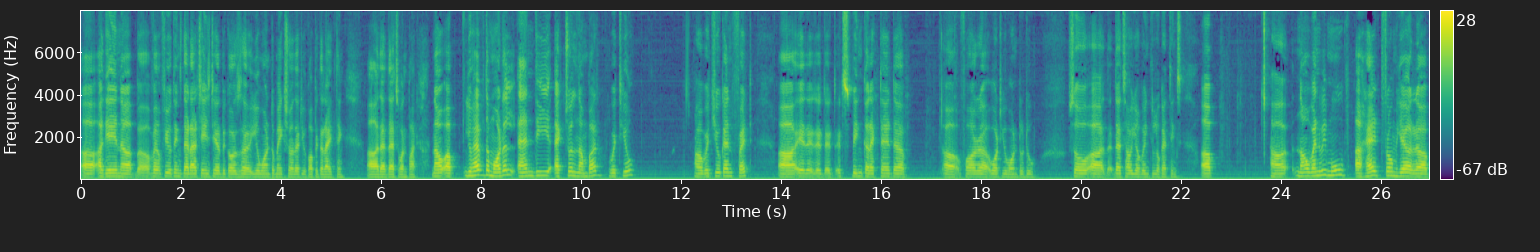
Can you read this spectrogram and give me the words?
uh, again uh, a few things that are changed here because you want to make sure that you copy the right thing. That that's one part. Now you have the model and the actual number with you uh, which you can fit. Uh, it, it, it, it's being corrected uh, uh Uh, for uh, what you want to do. So uh, th that's how you're going to look at things. Uh, uh, now when we move ahead from here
